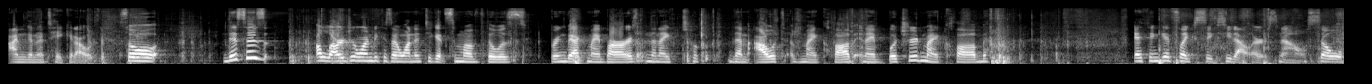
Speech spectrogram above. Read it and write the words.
I'm going to take it out. So this is a larger one because I wanted to get some of those bring back my bars, and then I took them out of my club and I butchered my club. I think it's like $60 now. So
